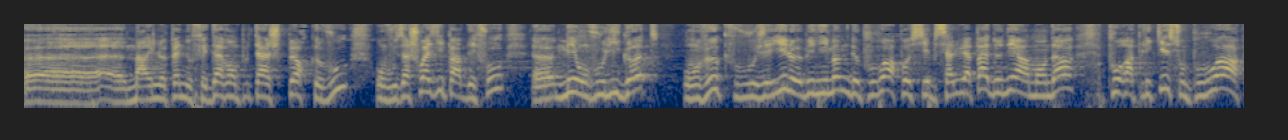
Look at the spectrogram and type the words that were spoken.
euh, Marine Le Pen nous fait davantage peur que vous. On vous a choisi par défaut, euh, mais on vous ligote on veut que vous ayez le minimum de pouvoir possible. Ça ne lui a pas donné un mandat pour appliquer son pouvoir,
